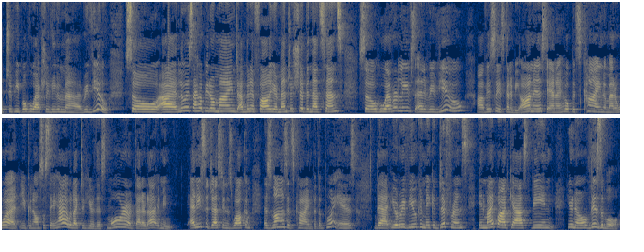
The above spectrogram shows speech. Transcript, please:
to people who actually leave him a review. So, uh, Lewis, I hope you don't mind. I'm going to follow your mentorship in that sense. So, whoever leaves a review, obviously it's going to be honest and I hope it's kind no matter what. You can also say, Hey, I would like to hear this more or da da da. I mean, any suggestion is welcome as long as it's kind. But the point is, that your review can make a difference in my podcast being, you know, visible.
